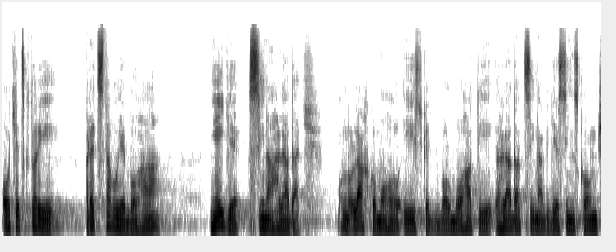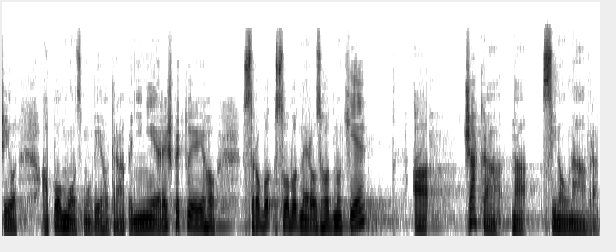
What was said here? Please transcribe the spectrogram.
otec, ktorý predstavuje Boha, nejde syna hľadať on ľahko mohol ísť, keď bol bohatý, hľadať syna, kde syn skončil a pomôcť mu v jeho trápení. Nie, rešpektuje jeho slobodné rozhodnutie a čaká na synov návrat.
